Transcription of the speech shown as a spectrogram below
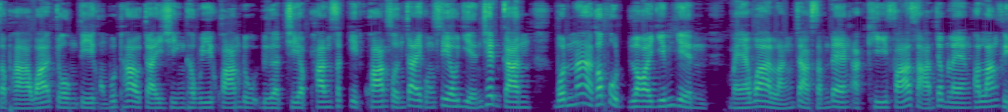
สภาวะโจมตีของผู้เท่าใจชิงทวีความดุเดือดเฉียบพันสะกิดความสนใจของเซียวเหยียนเช่นกัน บนหน้าเขาผุดรอยยิ้มเย็น แม้ว่าหลังจากสำแดงอัคคีฟ้าสามจำแรงพลังฝี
